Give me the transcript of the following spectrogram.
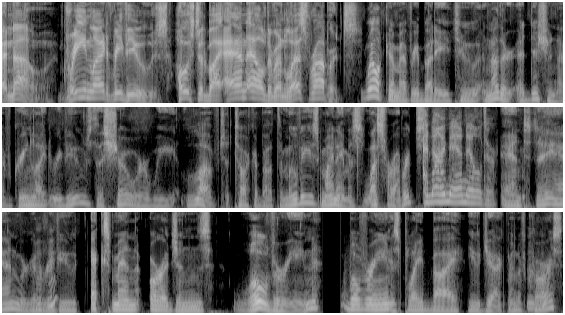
And now, Greenlight Reviews, hosted by Ann Elder and Les Roberts. Welcome, everybody, to another edition of Greenlight Reviews, the show where we love to talk about the movies. My name is Les Roberts. And I'm Ann Elder. And today, Ann, we're going to Mhm. review X Men Origins Wolverine. Wolverine is played by Hugh Jackman, of Mhm. course.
